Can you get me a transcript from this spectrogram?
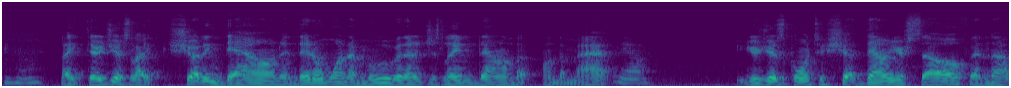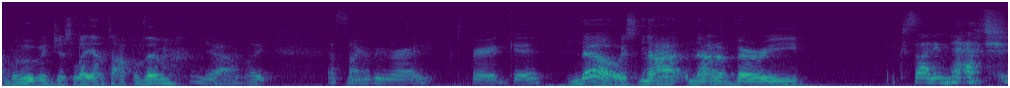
Mm-hmm. like they're just like shutting down and they don't want to move and they're just laying down on the on the mat, Yeah. you're just going to shut down yourself and not move and just lay on top of them. Yeah. like That's not gonna be right. Very good. no, it's not not a very Exciting match.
